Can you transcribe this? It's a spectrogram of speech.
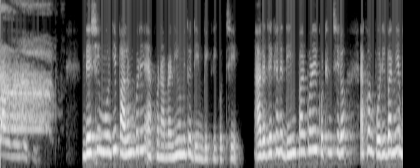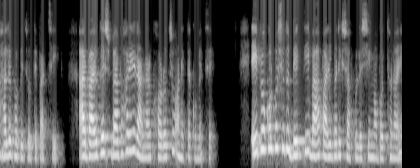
লাভবান হয়েছি। দেশি মুরগি পালন করে এখন আমরা নিয়মিত ডিম বিক্রি করছি। আগে যেখানে দিন পার করেই কঠিন ছিল, এখন পরিবার নিয়ে ভালোভাবে চলতে পারছি। আর বায়োগ্যাস ব্যবহারে রান্নার খরচও অনেকটা কমেছে। এই প্রকল্প শুধু ব্যক্তি বা পারিবারিক সাফল্যে সীমাবদ্ধ নয়,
